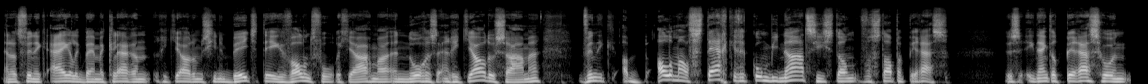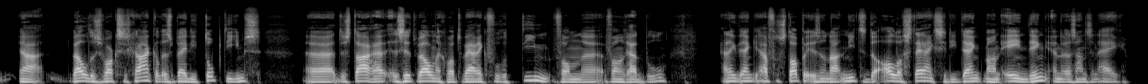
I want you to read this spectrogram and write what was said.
En dat vind ik eigenlijk bij McLaren, Ricciardo misschien een beetje tegenvallend vorig jaar, maar een Norris en Ricciardo samen, vind ik allemaal sterkere combinaties dan Verstappen-Perez. Dus ik denk dat Perez gewoon ja, wel de zwakste schakel is bij die topteams. Uh, dus daar eh, zit wel nog wat werk voor het team van, uh, van Red Bull. En ik denk, ja, Verstappen is inderdaad niet de allersterkste. Die denkt maar aan één ding en dat is aan zijn eigen.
